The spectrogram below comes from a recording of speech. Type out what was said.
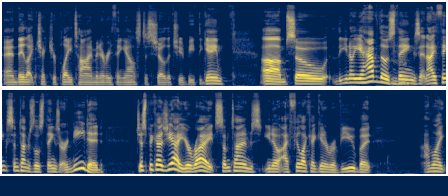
and they like checked your play time and everything else to show that you beat the game. Um, so you know you have those Mhm. things, and I think sometimes those things are needed, just because yeah, you're right. Sometimes you know I feel like I get a review, but I'm like,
